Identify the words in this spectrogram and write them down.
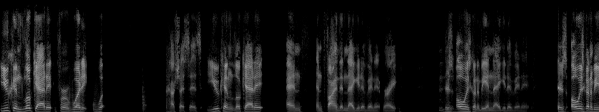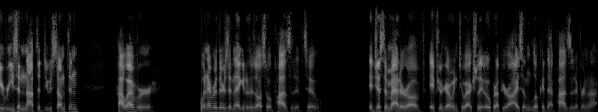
you can look at it for what it what how should I say this? You can look at it and and find the negative in it, right? There's Mhm. always going to be a negative in it. There's always going to be a reason not to do something. However, whenever there's a negative, there's also a positive too. It's just a matter of if you're going to actually open up your eyes and look at that positive or not.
